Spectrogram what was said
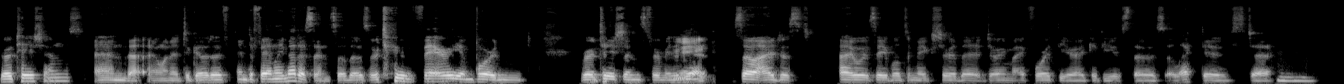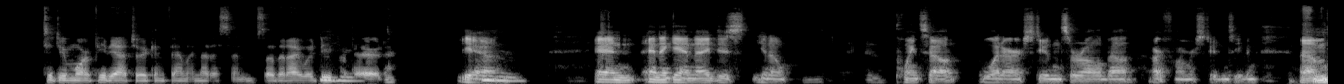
rotations, and I wanted to go to into family medicine. So those are two very important rotations for me to get. So I just I was able to make sure that during my fourth year I could use those electives to mm-hmm to do more pediatric and family medicine so that I would be mm-hmm. prepared. Yeah. Mm-hmm. And and again, I just, you know, points out what our students are all about, our former students even. Um,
